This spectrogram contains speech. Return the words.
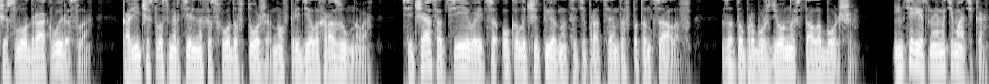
Число драк выросло. Количество смертельных исходов тоже, но в пределах разумного. Сейчас отсеивается около 14% потенциалов. Зато пробужденных стало больше. Интересная математика.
